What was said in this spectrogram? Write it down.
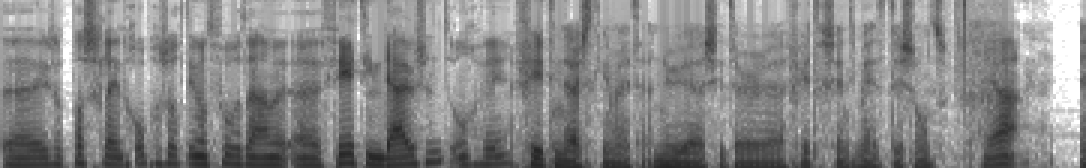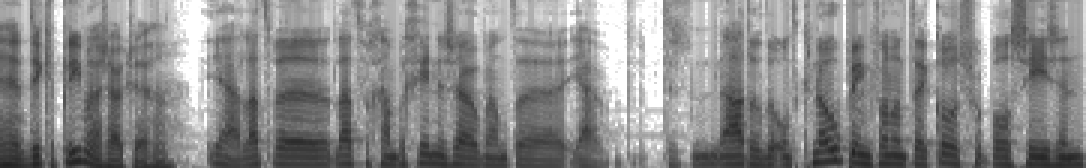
uh, ik heb pas geleden nog opgezocht. Iemand vroeg het aan me. Uh, 14.000 ongeveer. 14.000 kilometer. En nu uh, zit er 40 centimeter tussen ons. Ja. dikke prima zou ik zeggen. Ja, laten we, laten we gaan beginnen zo. Want ja, het is nader de ontknoping van het college football season.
